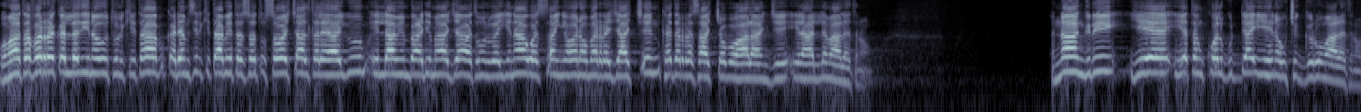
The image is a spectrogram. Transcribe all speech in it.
ወማ ተፈረቀ ለዚነ ኡቱ ልኪታብ ቀደም ሲል ኪታብ የተሰጡ ሰዎች አልተለያዩም። ኢላ ሚን ባዕድ ማ ጃአቱም ልበይና ወሳኝ የሆነው መረጃችን ከደረሳቸው በኋላ እንጂ ይላል ማለት ነው። እና እንግዲህ የተንኮል ጉዳይ ይህ ነው ችግሩ ማለት ነው።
